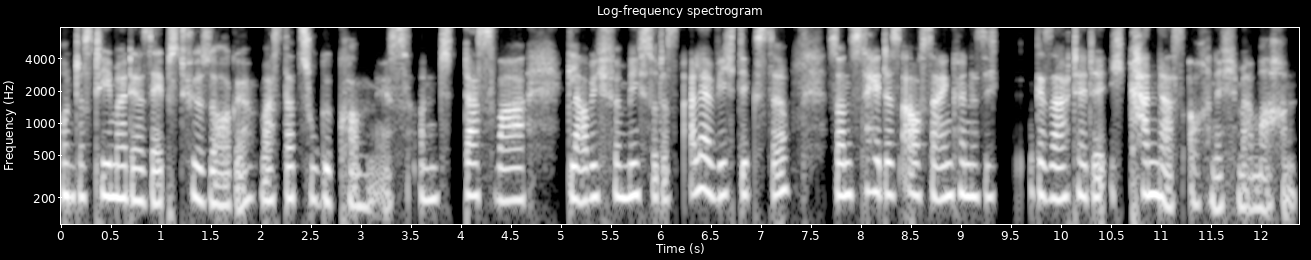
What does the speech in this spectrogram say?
und das Thema der Selbstfürsorge, was dazugekommen ist. Und das war, glaube ich, für mich so das Allerwichtigste. Sonst hätte es auch sein können, dass ich gesagt hätte, ich kann das auch nicht mehr machen.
